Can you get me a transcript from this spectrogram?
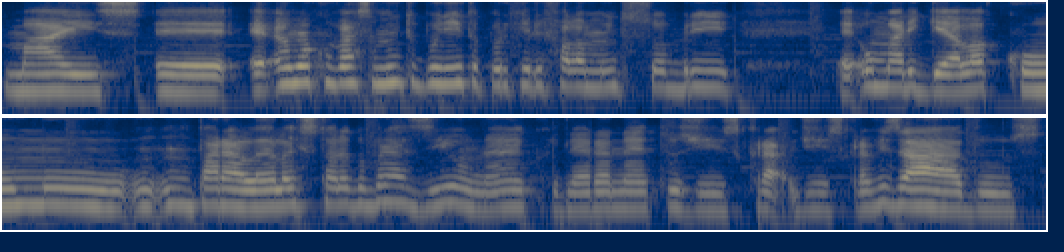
Mas é, é uma conversa muito bonita porque ele fala muito sobre é, o Marighella como um, um, paralelo à história do Brasil, né? Ele era neto de, escra de escravizados,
